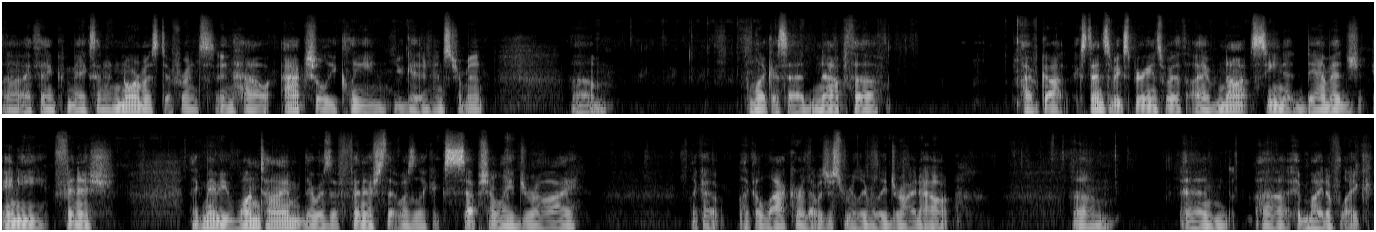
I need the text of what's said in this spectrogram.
uh, I think makes an enormous difference in how actually clean you get an instrument. Um, and like I said, naphtha, I've got extensive experience with. I have not seen it damage any finish. Think maybe one time there was a finish that was like exceptionally dry, like a like a lacquer that was just really really dried out. Um, and uh, it might have like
